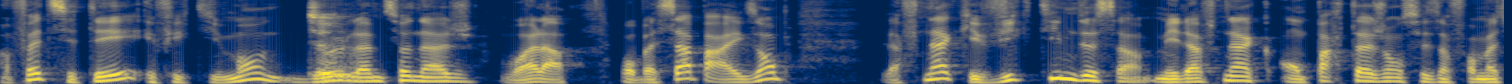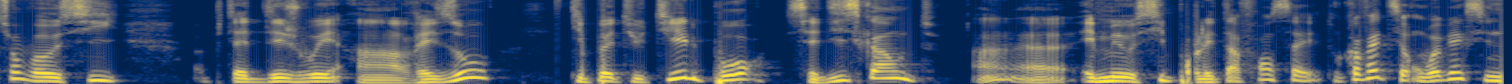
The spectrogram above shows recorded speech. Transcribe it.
En fait, c'était effectivement de l'hameçonnage. Voilà. Bon, bah ça, par exemple, la FNAC est victime de ça. Mais la FNAC, en partageant ces informations, va aussi euh, peut-être déjouer un réseau qui peut être utile pour ses discounts, hein, euh, mais aussi pour l'État français. Donc en fait, on voit bien que c'est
